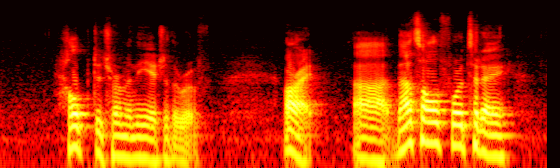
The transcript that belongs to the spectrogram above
help determine the age of the roof. All right, uh, that's all for today.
